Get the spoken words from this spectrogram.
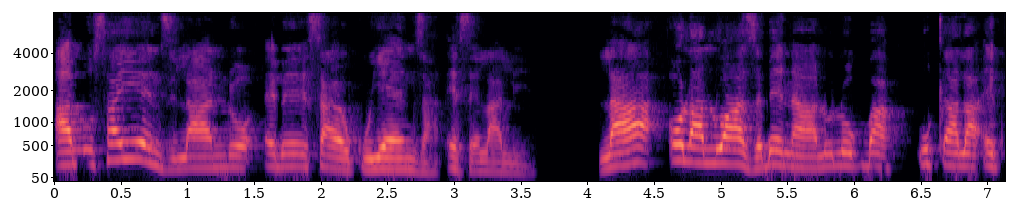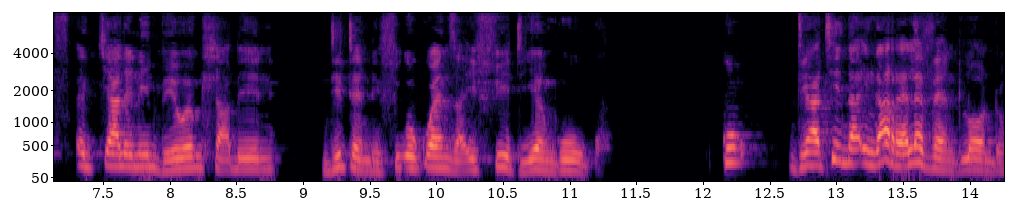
Alusayenzi laa nto ebesayokuyenza eselalini. Laa olaa lwazi ebenalo lokuba uqala ekuf- ekutyaleni imbewu emhlabeni ndide ndifike ukwenza ifidi yeenkukhu. Ku- ndingathina ingarelevant loo nto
